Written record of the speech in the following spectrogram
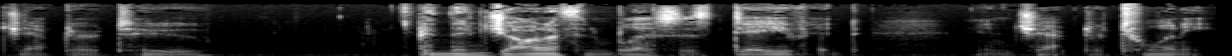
chapter 2, and then Jonathan blesses David in chapter 20.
